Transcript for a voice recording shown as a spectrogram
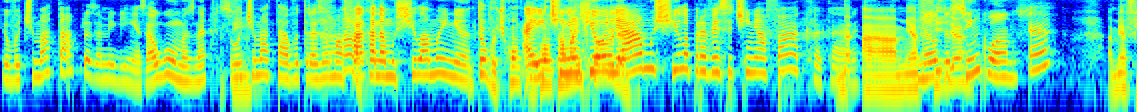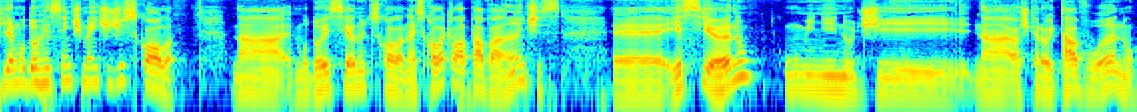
eu vou te matar pras amiguinhas, algumas, né? Eu vou Sim. te matar, vou trazer uma Ah. faca na mochila amanhã. Então, vou te con- Aí contar uma tinham que história. olhar a mochila pra ver se tinha a faca, Na- cara. A minha Meu filha. Deus, cinco anos. A minha filha mudou recentemente de escola. Na, mudou esse ano de escola. Na escola que ela estava antes, é, esse ano, um menino de. Na, acho que era oitavo ano,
